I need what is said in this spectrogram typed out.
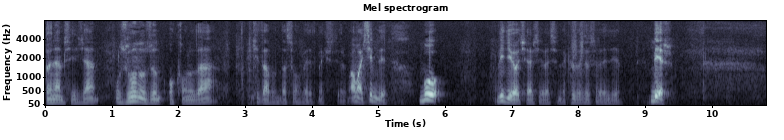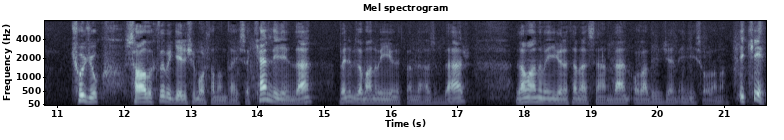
önemseyeceğim. Uzun uzun o konuda kitabında sohbet etmek istiyorum. Ama şimdi bu video çerçevesinde kısaca söyleyeyim. Bir, çocuk sağlıklı bir gelişim ortamındaysa kendiliğinden benim zamanımı iyi yönetmem lazım der. Zamanımı iyi yönetemezsem ben olabileceğim en iyisi olamam. İki,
